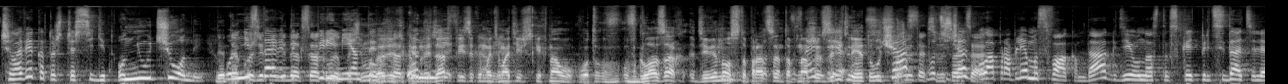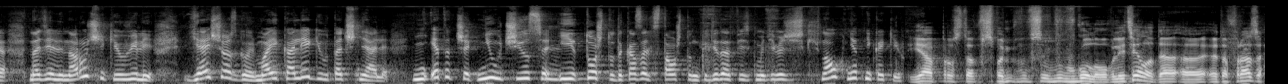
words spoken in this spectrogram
Человек, который сейчас сидит, он не ученый, да он не ставит эксперименты. Подождите, кандидат физико-математических наук. Вот в, в глазах 90% вот, наших знаете, зрителей это ученые. Сейчас, вот сейчас была проблема с ФАКом, да, где у нас, так сказать, председателя надели наручники и увели. Я еще раз говорю, мои коллеги уточняли, этот человек не учился, mm. и то, что доказательств того, что он кандидат физико-математических наук, нет никаких. Я просто вспом... в голову влетела, да, э, эта фраза.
